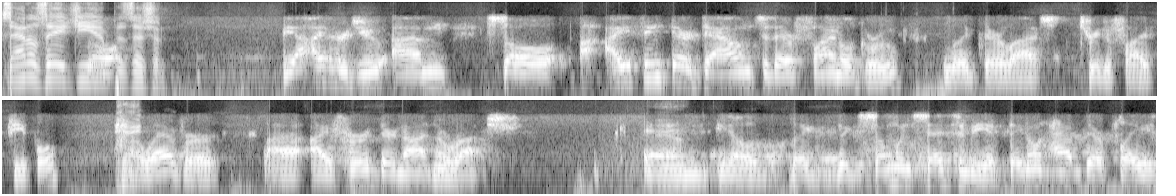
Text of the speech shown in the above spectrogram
San Jose GM so, position. Yeah, I heard you. Um, so I think they're down to their final group, like their last three to five people. Okay. However, uh, I've heard they're not in a rush. And you know, like, like someone said to me, if they don't have their play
